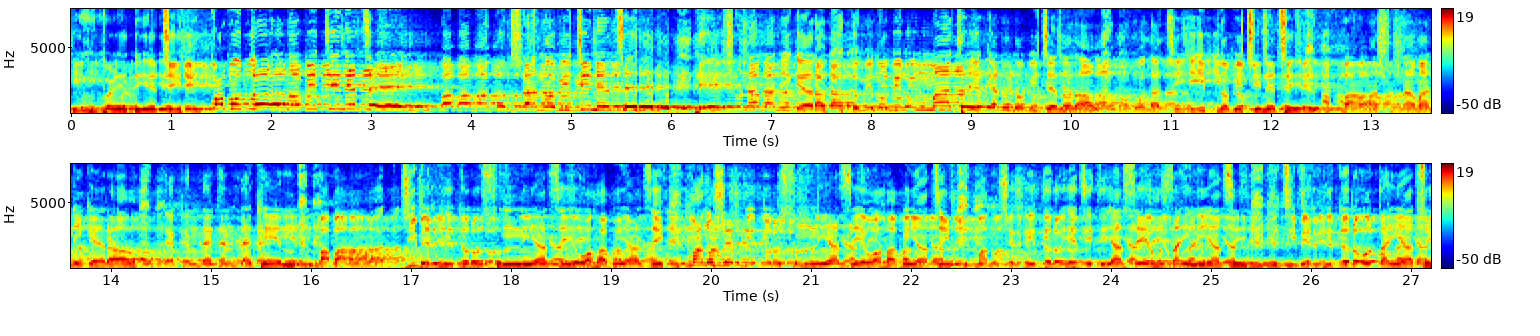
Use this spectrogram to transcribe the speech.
ডিম পেড়ে দিয়েছে। কবুতর চিনেছে? বাবা মাকড়সা নবী চিনেছে। হে সোনা মানিকেরাও তুমি নবীর উম্মাত হয়ে কেন নবী চেনো না? অবলা জীব নবী চিনেছে। আব্বা আমার সোনা মানিকেরাও দেখেন দেখেন দেখেন, বাবা আমার জীবের ভিতরও সুন্নি আছে ওহাবি আছে, মানুষের ভিতরও সুন্নি আছে ওহাবি আছে, মানুষের ভিতরও এজিদি আছে, হোসাইনি আছে, জীবের ভিতরেও তাই আছে।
